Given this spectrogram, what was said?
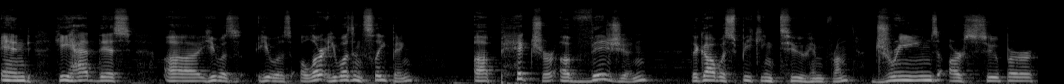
And he had this, uh, he, was, he was alert, he wasn't sleeping, a picture, a vision that God was speaking to him from. Dreams are super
